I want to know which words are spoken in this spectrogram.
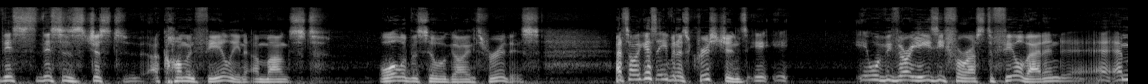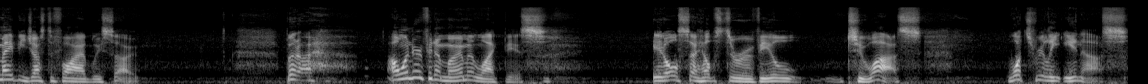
this, this is just a common feeling amongst all of us who are going through this. And so I guess even as Christians, it, it, it would be very easy for us to feel that, and, and maybe justifiably so. But I, I wonder if in a moment like this, it also helps to reveal to us what's really in us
